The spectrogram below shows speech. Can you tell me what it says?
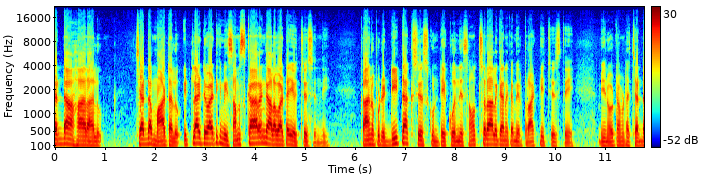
చెడ్డ ఆహారాలు చెడ్డ మాటలు ఇట్లాంటి వాటికి మీకు సంస్కారంగా అలవాటై వచ్చేసింది. కానీ ఇప్పుడు డీటాక్స్ చేసుకుంటే కొన్ని సంవత్సరాలు కనుక మీరు ప్రాక్టీస్ చేస్తే మీ నోటమట చెడ్డ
